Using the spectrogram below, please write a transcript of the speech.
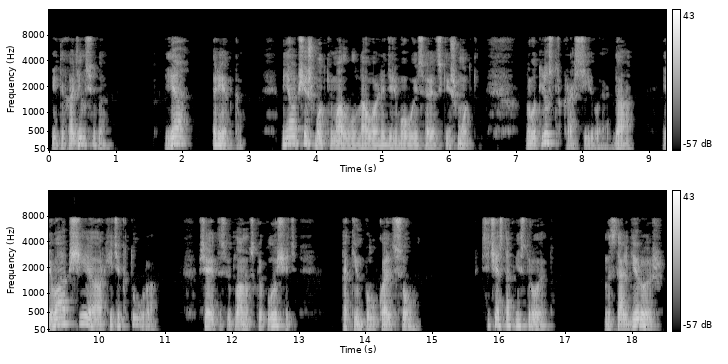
И ты ходил сюда? Я редко. Меня вообще шмотки мало волновали, дерьмовые советские шмотки. Но вот люстра красивая, да. И вообще архитектура. Вся эта Светлановская площадь таким полукольцом. Сейчас так не строят. Ностальгируешь?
